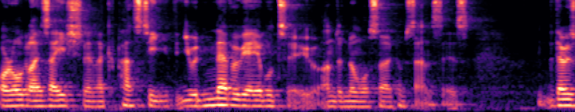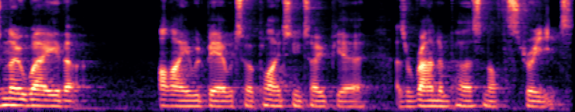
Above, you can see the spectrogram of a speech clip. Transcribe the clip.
or an organisation in a capacity that you would never be able to under normal circumstances. There is no way that I would be able to apply to Nutopia as a random person off the street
